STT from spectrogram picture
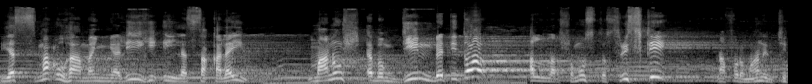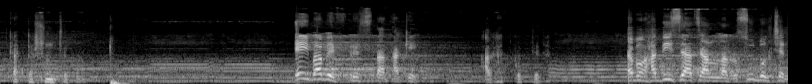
ইয়াসমাউহা মাইয়ালিহি ইল্লা সাকালাইন। মানুষ এবং জিন ব্যতীত আল্লাহর সমস্ত সৃষ্টি নাফরমানের চিৎকারটা শুনতে পাবে এইভাবে ফেরেস্তা তাকে আঘাত করতে থাকে। এবং হাদিসে আছে আল্লাহ রসুল বলছেন,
